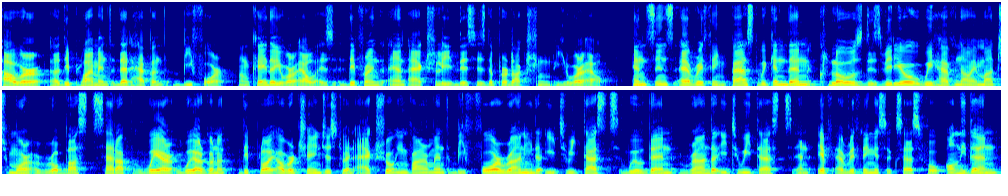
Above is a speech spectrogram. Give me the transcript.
our uh, deployment that happened before. Okay, the URL is different and actually this is the production URL. And since everything passed, we can then close this video. We have now a much more robust setup where we are gonna deploy our changes to an actual environment before running the E2E tests. We'll then run the E2E tests and if everything is successful, only then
